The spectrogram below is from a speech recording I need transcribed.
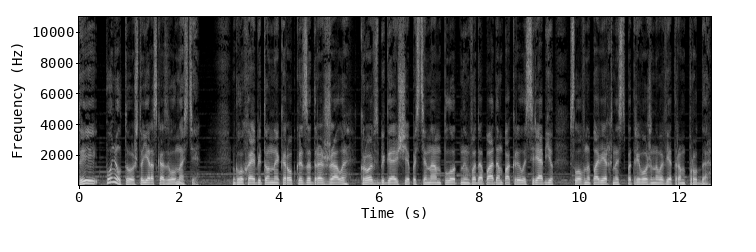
Ты понял то, что я рассказывал Насте?» Глухая бетонная коробка задрожала, кровь, сбегающая по стенам плотным водопадом, покрылась рябью, словно поверхность потревоженного ветром пруда.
